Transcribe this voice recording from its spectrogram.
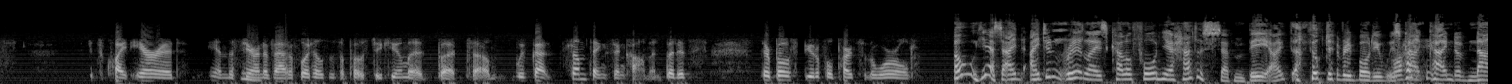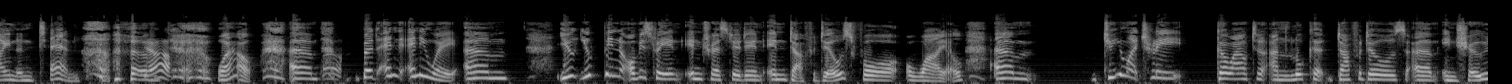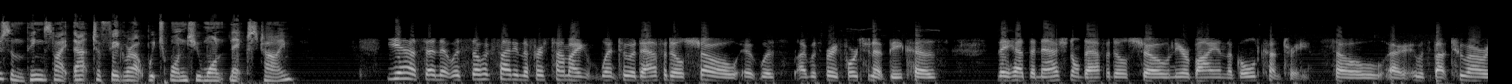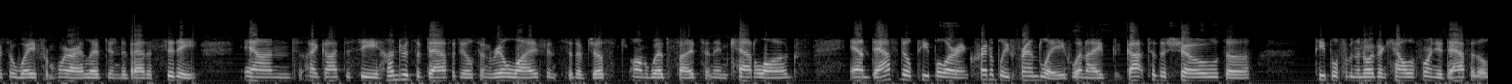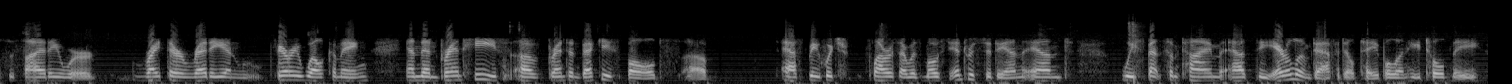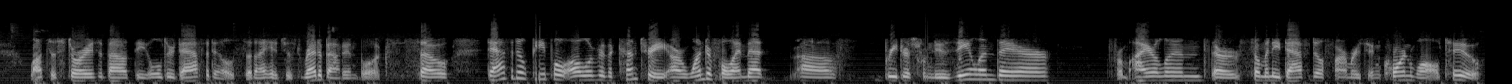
it's quite arid in the Sierra Nevada foothills as opposed to humid. But um, we've got some things in common. But it's they're both beautiful parts of the world. Oh yes, I, I didn't realize California had a seven B. I, I thought everybody was Right. kind, kind of nine and ten. Um, Yeah. Wow. Um, Yeah. But an anyway, um, you you've been obviously in, interested in, in daffodils for a while. Um, do you actually go out and look at daffodils um, in shows and things like that to figure out which ones you want next time? Yes, and it was so exciting the first time I went to a daffodil show. It was I was very fortunate because they had the National Daffodil Show nearby in the Gold Country. So uh, it was about two hours away from where I lived in Nevada City, and I got to see hundreds of daffodils in real life instead of just on websites and in catalogs. And daffodil people are incredibly friendly. When I got to the show, the people from the Northern California Daffodil Society were right there ready and very welcoming. And then Brent Heath of Brent and Becky's Bulbs uh, asked me which flowers I was most interested in, and we spent some time at the heirloom daffodil table, and he told me lots of stories about the older daffodils that I had just read about in books. So daffodil people all over the country are wonderful. I met uh, breeders from New Zealand there, from Ireland. There are so many daffodil farmers in Cornwall too.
